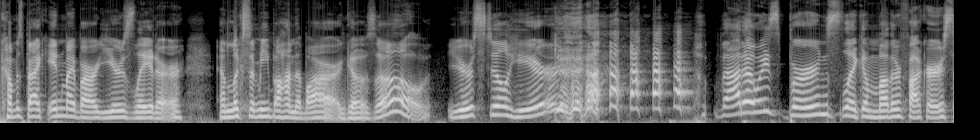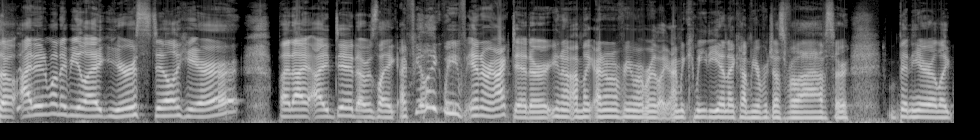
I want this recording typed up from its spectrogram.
comes back in my bar years later and looks at me behind the bar and goes, "Oh, you're still here." that always burns like a motherfucker. So I didn't want to be like, you're still here. But I, I did. I was like, I feel like we've interacted or, you know, I'm like, I don't know if you remember, like, I'm a comedian. I come here for Just for Laughs or been here like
